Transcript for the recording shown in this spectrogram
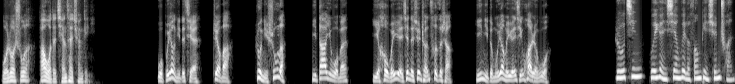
我若输了，把我的钱财全给你。我不要你的钱。这样吧，若你输了，你答应我们，以后维远县的宣传册子上，以你的模样为原型画人物。如今维远县为了方便宣传，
